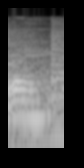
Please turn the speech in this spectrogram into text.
Right.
